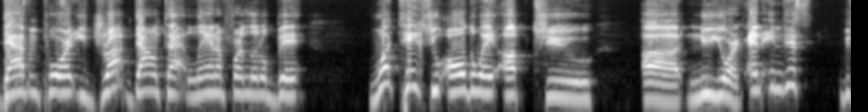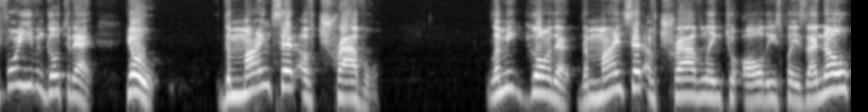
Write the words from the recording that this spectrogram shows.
Davenport? You dropped down to Atlanta for a little bit. What takes you all the way up to uh New York? And in this, before you even go to that, yo, the mindset of travel. Let me go on that. The mindset of traveling to all these places. I know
